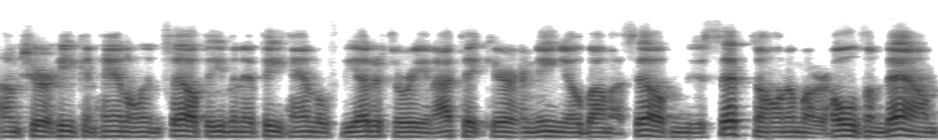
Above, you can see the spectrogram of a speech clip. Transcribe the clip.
I'm sure he can handle himself, even if he handles the other three, and I take care of Nino by myself and just sits on him or holds him down,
